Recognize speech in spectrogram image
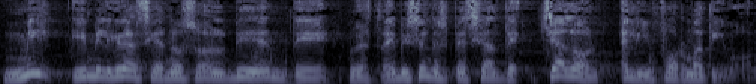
mil y mil gracias. No se olviden de nuestra emisión especial de Chalón, el informativo.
